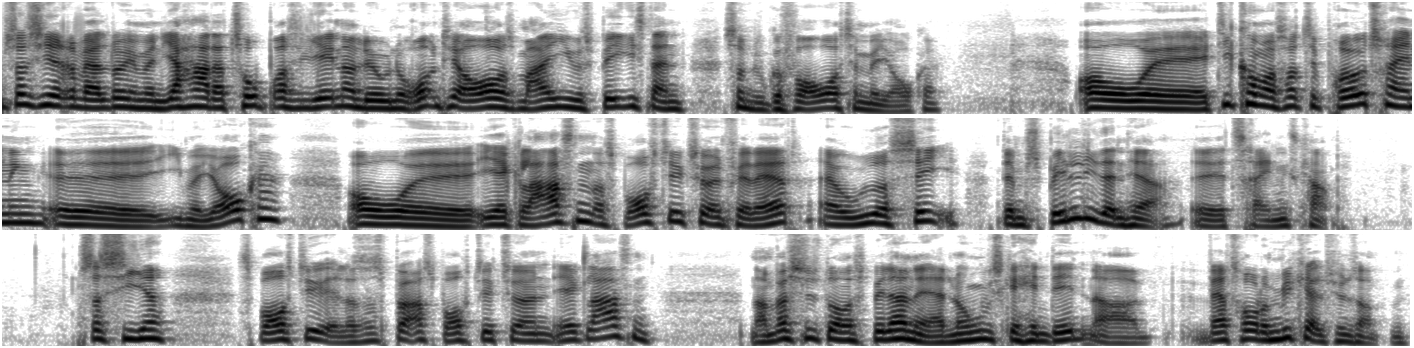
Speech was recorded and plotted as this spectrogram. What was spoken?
så siger Rivaldo, at jeg har der to brasilianere løbende rundt herovre hos mig i Uzbekistan, som du kan få over til Mallorca. Og øh, de kommer så til prøvetræning øh, i Mallorca, og øh, Erik Larsen og sportsdirektøren Ferdat er ude og se dem spille i den her øh, træningskamp. Så siger sportsdirektøren, eller så spørger sportsdirektøren Erik Larsen, Nå, hvad synes du om spillerne? Er der nogen, vi skal hente ind, og hvad tror du, Michael synes om dem?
